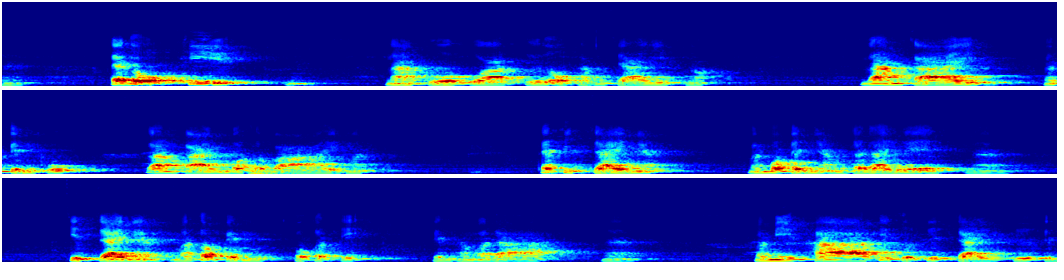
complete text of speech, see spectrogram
นะแต่โรคที่น่ากลัวกว่าคือโรคทั้งใจเนาะร่างกาย มันเป็นทุกข์ร่างกายมันบ่สบายมันแต่จิตใจเนี่ย มันบ่เป็นอย่างก็ได้เลยนะจิตใจเนี่ย มันต้องเป็นปกติเป็นธรรมดานะมันมีค่าที่สุดที่ใจคือเป็น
